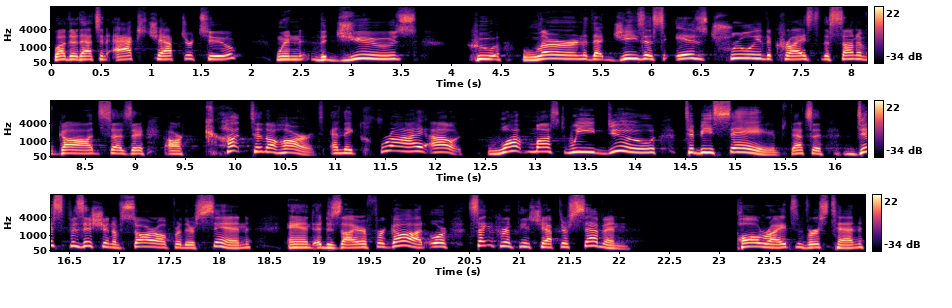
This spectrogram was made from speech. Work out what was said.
Whether that's in Acts chapter 2, when the Jews who learn that Jesus is truly the Christ, the Son of God, says they are cut to the heart and they cry out, what must we do to be saved? That's a disposition of sorrow for their sin and a desire for God. Or 2 Corinthians chapter 7, Paul writes in verse 10,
